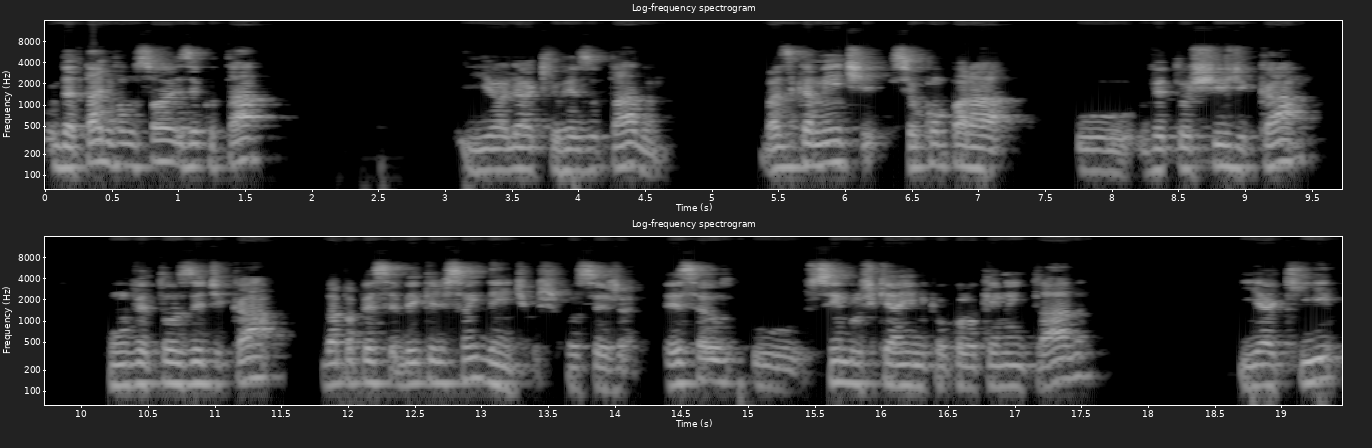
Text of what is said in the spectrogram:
o detalhe, vamos só executar e olhar aqui o resultado. Basicamente, se eu comparar o vetor x de k com o vetor z de k, dá para perceber que eles são idênticos. Ou seja, esse é o, o símbolos QAM que eu coloquei na entrada e aqui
